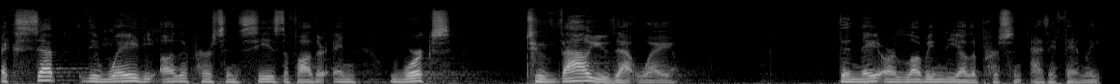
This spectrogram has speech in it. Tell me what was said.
accept the way the other person sees the Father and works to value that way, then they are loving the other person as a family,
